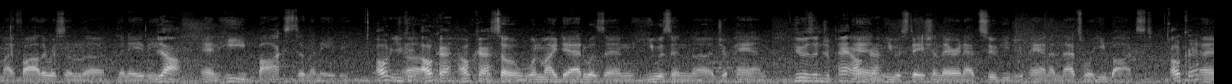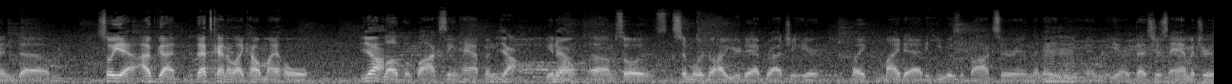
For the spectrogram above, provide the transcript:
My father was in the, the Navy. Mm-hmm. Yeah. And he boxed in the Navy. oh, you can, Um, okay, okay. So when my dad was in, he was in uh, Japan. he was in Japan, okay. and he was stationed there in Atsugi, Japan, and that's where he boxed. Okay. And um, so yeah, I've got that's kind of like how my whole Yeah. love of boxing happened. Yeah. You know, um, so similar to how your dad brought you here. Like my dad, he was a boxer in the Navy, Mm-hmm. and you know that's just amateur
